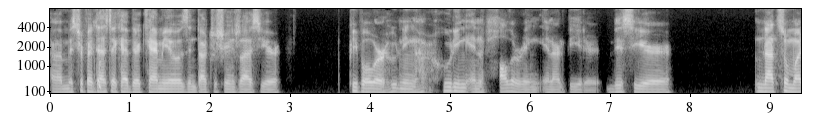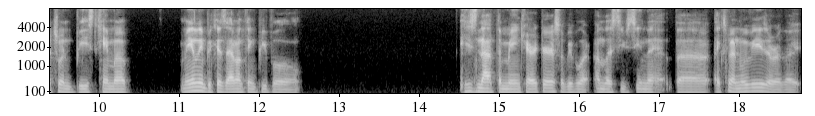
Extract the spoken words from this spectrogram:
uh, Mr. Fantastic had their cameos in Doctor Strange last year, people were hooting, hooting and hollering in our theater. This year, not so much when Beast came up, mainly because I don't think people. He's not the main character, so people are unless you've seen the the X Men movies or the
